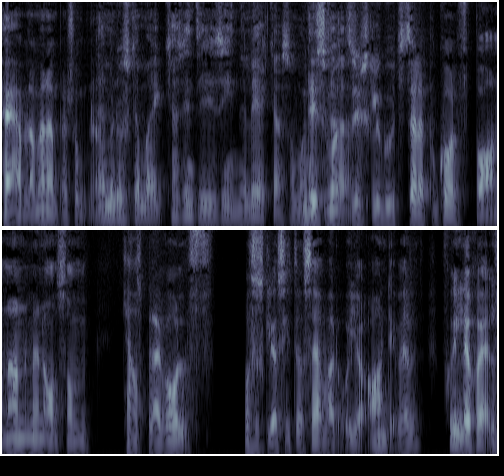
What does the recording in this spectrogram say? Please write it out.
tävla med den personen. Nej, men då ska man kanske inte ge sig in i lekar som man Det är inte... som att du skulle gå ut och ställa på golfbanan med någon som kan spela golf. Och så skulle jag sitta och säga, vadå? Ja, det är väl skyll dig själv.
